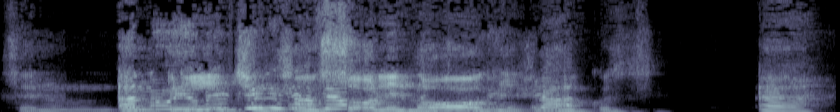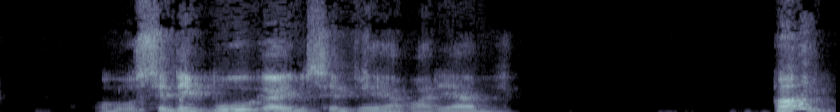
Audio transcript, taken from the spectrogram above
Você não dá ah, um print, um console deu... log, já... alguma coisa assim? É. Ou você debuga e você vê a variável? Hã?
